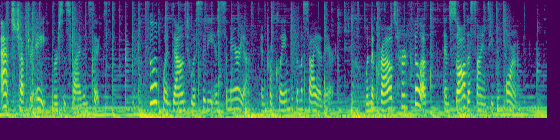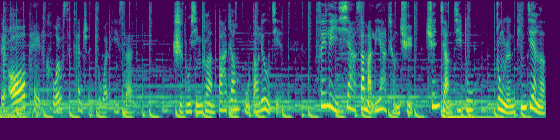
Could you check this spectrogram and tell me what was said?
Acts chapter 8, verses 5 and 6. Philip went down to a city in Samaria and proclaimed the Messiah there. When the crowds heard Philip and saw the signs he performed, they all paid close attention to what he said. 使徒行传八章五到六节，菲利下撒玛利亚城去宣讲基督，众人听见了，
